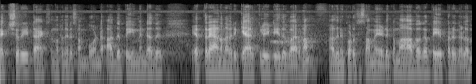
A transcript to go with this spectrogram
ലക്ഷറി ടാക്സ് എന്ന് പറഞ്ഞൊരു സംഭവമുണ്ട്. അത് പേയ്മെന്റ് അത് എത്രയാണെന്ന് അവർ കാൽക്കുലേറ്റ് ചെയ്ത് വരണം. അതിന് കുറച്ച് സമയം എടുക്കും. ആ വക പേപ്പറുകളും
